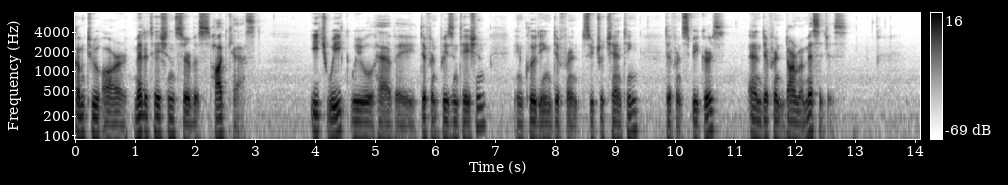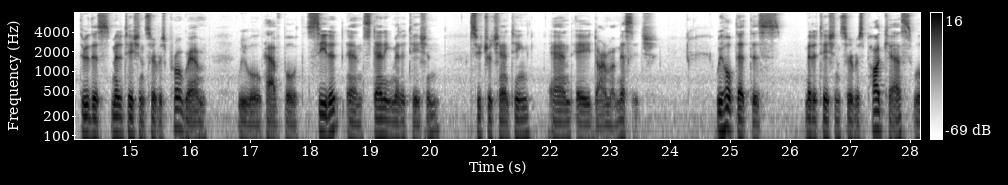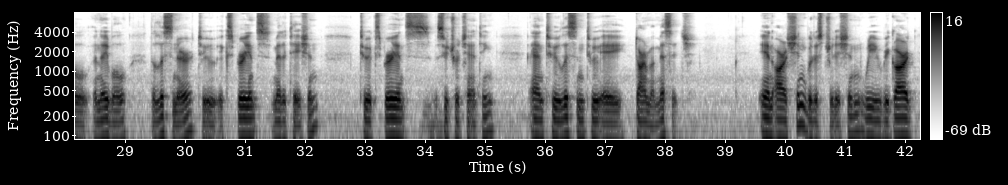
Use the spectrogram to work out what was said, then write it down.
Welcome to our meditation service podcast. Each week we will have a different presentation, including different sutra chanting, different speakers, and different Dharma messages. Through this meditation service program, we will have both seated and standing meditation, sutra chanting, and a Dharma message. We hope that this meditation service podcast will enable the listener to experience meditation, to experience sutra chanting, and to listen to a Dharma message. In our Shin Buddhist tradition, we regard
